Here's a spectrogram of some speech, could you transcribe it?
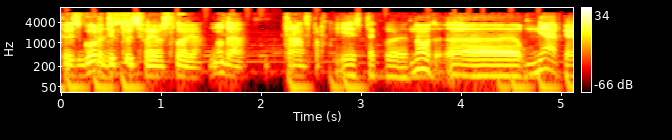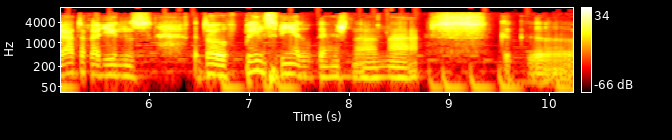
То есть город диктует свои условия. Ну да, транспорт. Есть такое. Ну, э, у меня оператор один из, которого в принципе нету, конечно, на как, э,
